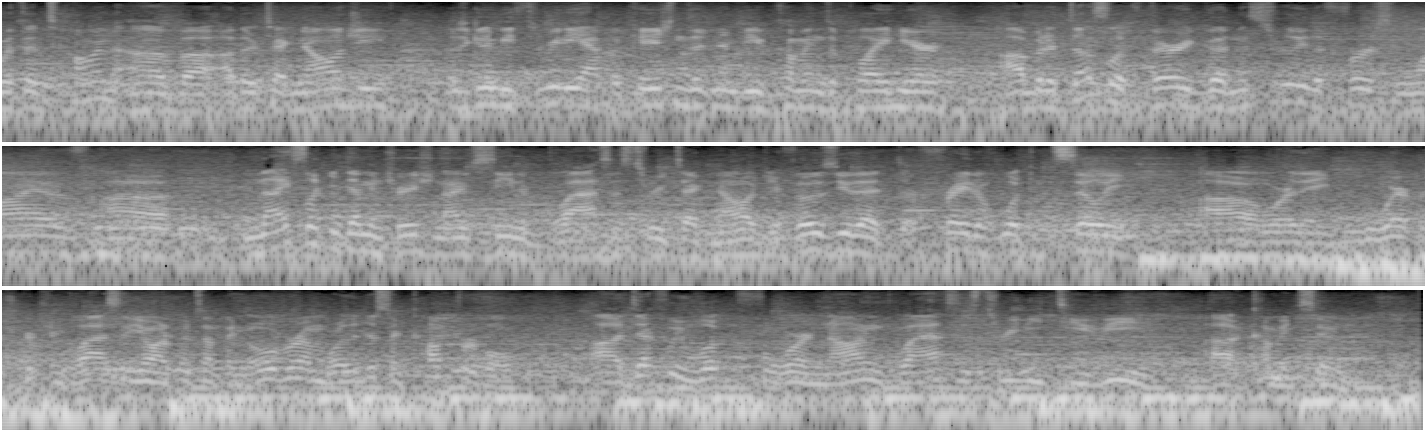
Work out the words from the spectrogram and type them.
with a ton of uh, other technology. There's going to be 3D applications that are going to be come into play here, uh, but it does look very good. And this is really the first live, nice looking demonstration I've seen of glasses 3 technology. For those of you that are afraid of looking silly, or they wear prescription glasses, you want to put something over them, or they're just uncomfortable, uh, definitely look for non-glasses 3D TV uh, coming soon.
